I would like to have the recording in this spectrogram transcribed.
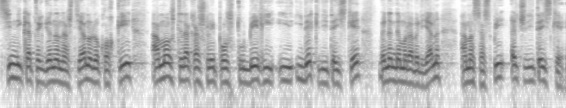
sindikatek joanan hastean orokorki amost edakasle postu berri idek diteizke, benen demora berian, ama zazpi, etx diteizke.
